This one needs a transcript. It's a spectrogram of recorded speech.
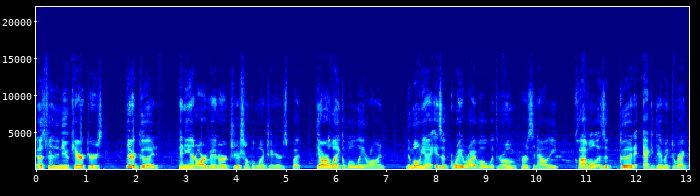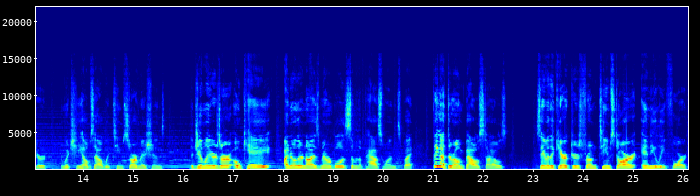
As for the new characters, they're good. Penny and Arven are traditional Pokemon trainers, but they are likable later on. Nemona is a great rival with her own personality. Clavel is a good academic director, in which he helps out with Team Star missions. The gym leaders are okay. I know they're not as memorable as some of the past ones, but they got their own battle styles. Same with the characters from Team Star and Elite Four,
